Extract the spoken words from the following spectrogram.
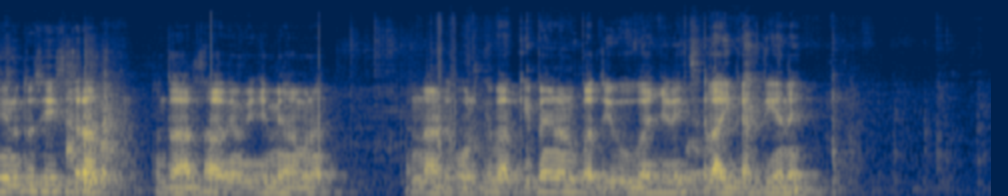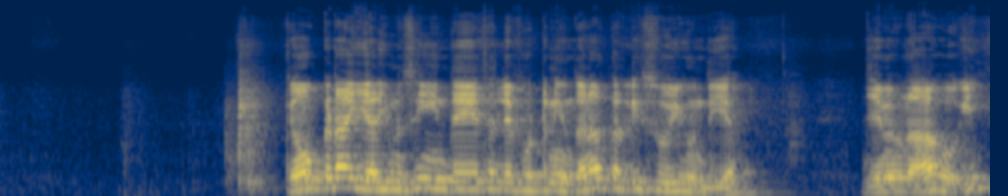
ਇਹਨੂੰ ਤੁਸੀਂ ਇਸ ਤਰ੍ਹਾਂ ਉਤਾਰ ਸਕਦੇ ਹੋ ਵੀ ਜਿਵੇਂ ਆਮਨ ਨਾਟਕ ਖੋਲ ਕੇ ਬਾਕੀ ਭੈਣਾਂ ਨੂੰ ਪਤਾ ਹੀ ਹੋਊਗਾ ਜਿਹੜੀ ਸਿਲਾਈ ਕਰਦੀਆਂ ਨੇ। ਕਿਉਂ? ਕਢਾਈ ਵਾਲੀ ਮਸ਼ੀਨ ਦੇ ਥੱਲੇ ਫੁੱਟ ਨਹੀਂ ਹੁੰਦਾ ਨਾ ਉਹ ਕੱਲੀ ਸੂਈ ਹੁੰਦੀ ਆ। ਜਿਵੇਂ ਹੁਣ ਆਹ ਹੋ ਗਈ।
